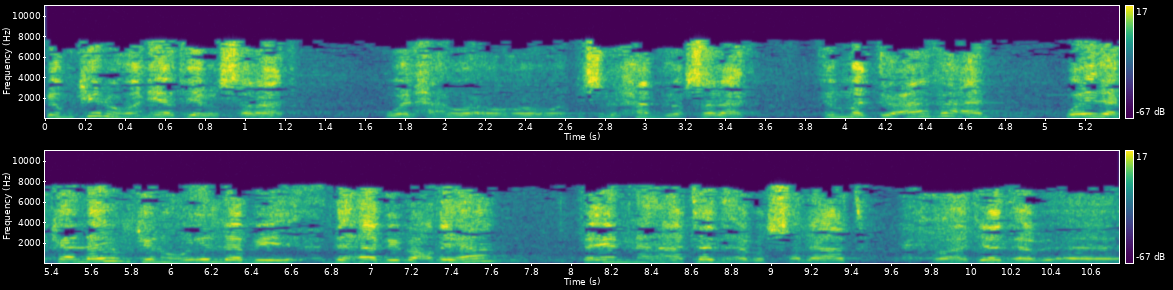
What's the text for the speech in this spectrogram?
يمكنه أن يأتي بالصلاة بالحمد والصلاة ثم الدعاء فعل. وإذا كان لا يمكنه إلا بذهاب بعضها فإنها تذهب الصلاة وتذهب آه،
